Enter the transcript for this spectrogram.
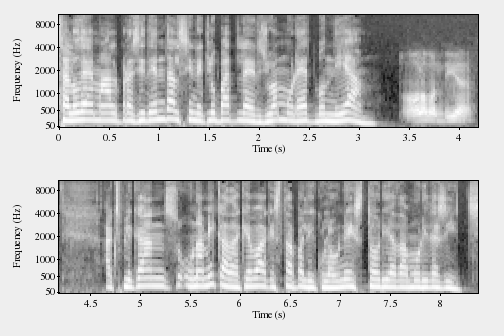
Saludem al president del Cineclub Adler, Joan Moret, bon dia. Hola, bon dia. Explica'ns una mica de què va aquesta pel·lícula, una història d'amor i desig.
